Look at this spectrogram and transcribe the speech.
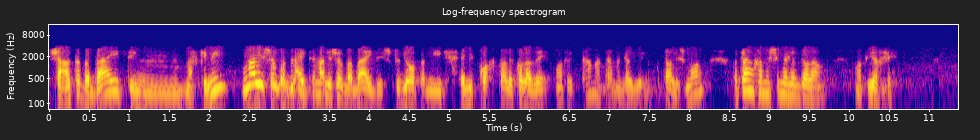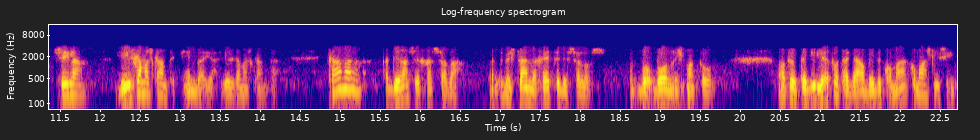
שאלת בבית אם מסכימים? מה לשאול בבית? מה לשאול בבית? זה שטויות, אני, אין לי לכל הזה. אמרתי, כמה אתה מגלגל? מותר לשמוע? 250 אלף דולר. אמרתי, יפה. שאלה, ויש גם משכנתה? אין בעיה, יש גם משכנתה. כמה הדירה שלך שווה? בשתיים וחצי לשלוש. בוא, בוא נשמע טוב. אמרתי לו, תגיד לי, איפה אתה גר? באיזה קומה? קומה שלישית.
